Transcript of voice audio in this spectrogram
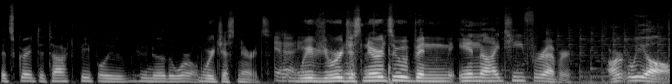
it's great to talk to people who, who know the world. We're just nerds. Yeah, We've, we're just nerds who have been in IT forever. Aren't we all?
